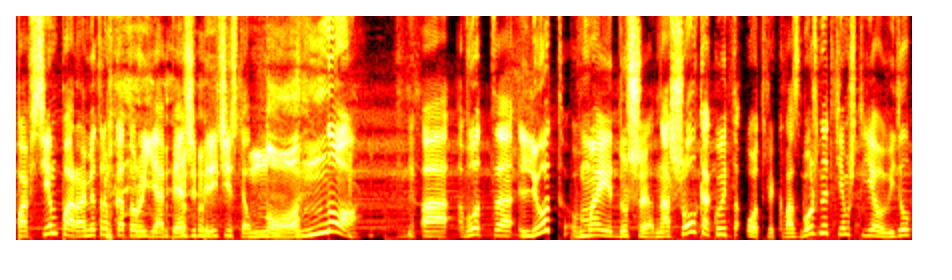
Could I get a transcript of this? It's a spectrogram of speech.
по всем параметрам, которые я опять же перечислил. Но... Но! А, вот лед в моей душе нашел какой-то отклик. Возможно, это тем, что я увидел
